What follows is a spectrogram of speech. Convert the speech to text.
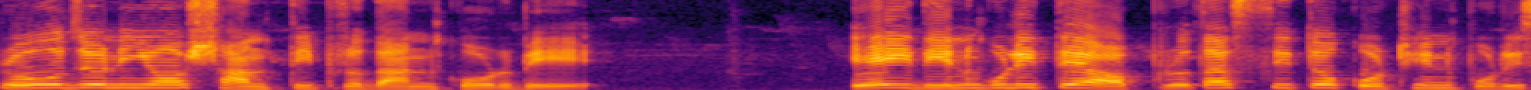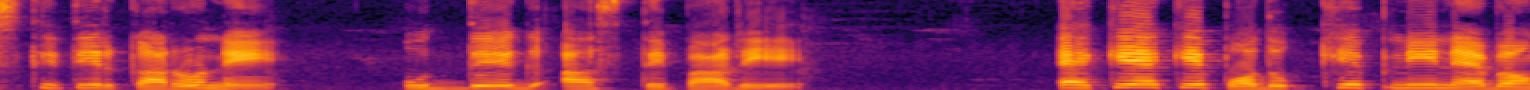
প্রয়োজনীয় শান্তি প্রদান করবে। এই দিনগুলিতে অপ্রত্যাশিত কঠিন পরিস্থিতির কারণে উদ্বেগ আসতে পারে। একে একে পদক্ষেপ নিন এবং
